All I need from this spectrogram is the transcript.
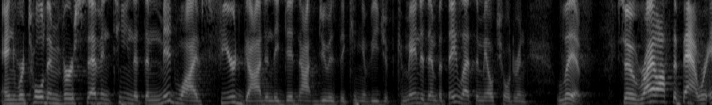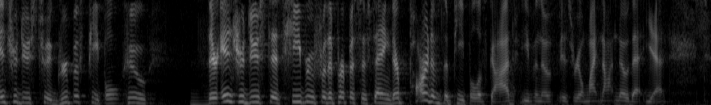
And we're told in verse 17 that the midwives feared God and they did not do as the king of Egypt commanded them, but they let the male children live. So, right off the bat, we're introduced to a group of people who they're introduced as Hebrew for the purpose of saying they're part of the people of God, even though Israel might not know that yet.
